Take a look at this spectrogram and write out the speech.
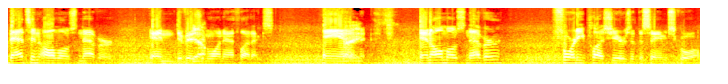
That's an almost never in Division One athletics, and right. and almost never forty plus years at the same school.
